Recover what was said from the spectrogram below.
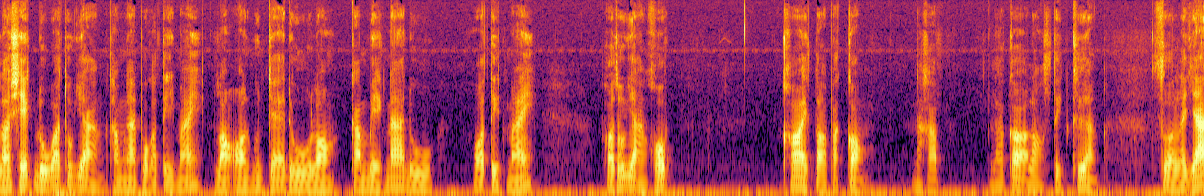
เราเช็คดูว่าทุกอย่างทำงานปกติไหมลองออนกุญแจดูลองกำเบรกหน้าดูว่าติดไหมพอทุกอย่างครบ ค่อยต่อปลั๊กกล่อง นะครับ แล้วก็ลองติดเครื่อง ส่วนระยะ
